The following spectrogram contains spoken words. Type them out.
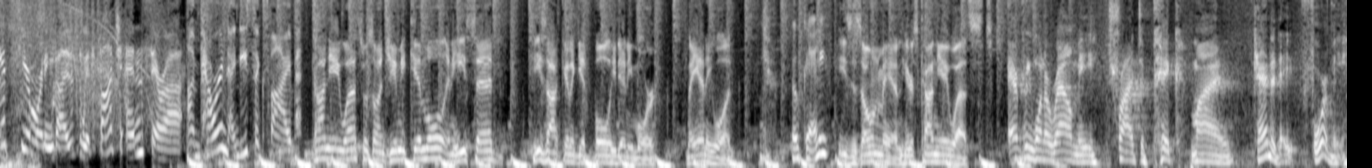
It's your morning buzz with Foch and Sarah on Power 96.5. Kanye West was on Jimmy Kimmel, and he said he's not going to get bullied anymore by anyone. Okay. He's his own man. Here's Kanye West. everyone around me tried to pick my candidate for me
